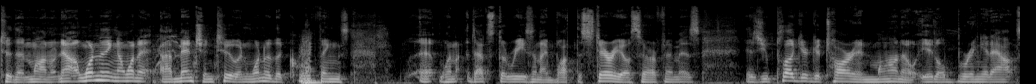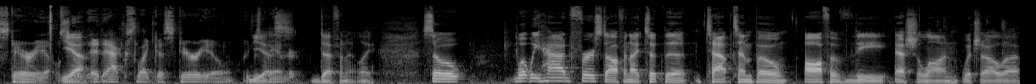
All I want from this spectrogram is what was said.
to the mono. Now, one thing I want to uh, mention too, and one of the cool things uh, when that's the reason I bought the stereo Seraphim is is you plug your guitar in mono, it'll bring it out stereo. So Yeah. it acts like a stereo expander. Yes, definitely. So what we had first off, and I took the tap tempo off of the echelon, which I'll uh,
